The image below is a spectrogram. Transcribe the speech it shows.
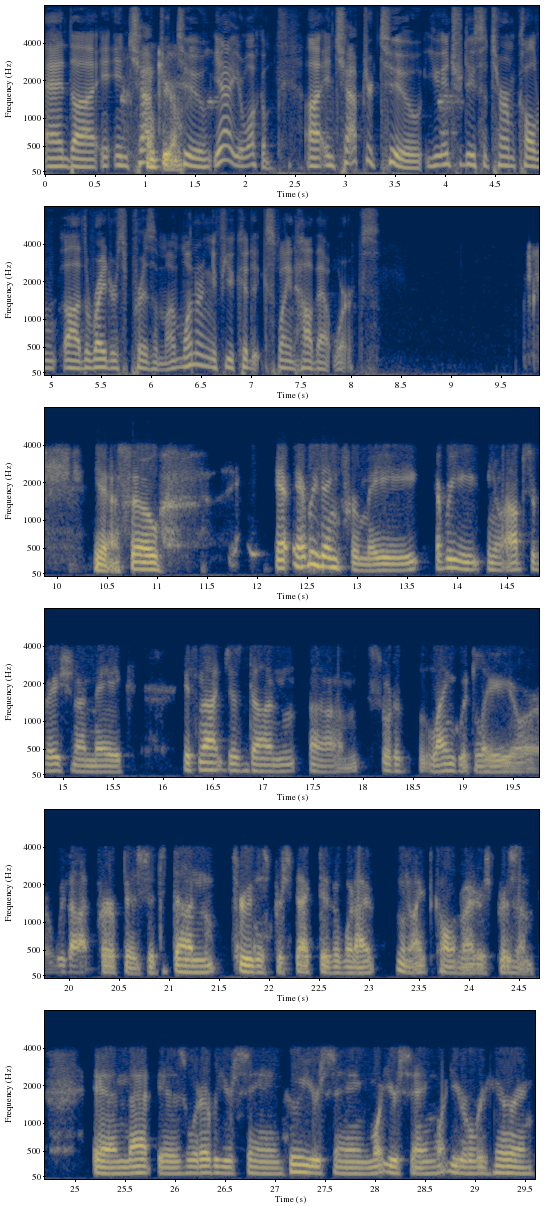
And uh, in, chapter two, yeah, you're welcome. Uh, in chapter two, you introduce a term called uh, the writer's prism. I'm wondering if you could explain how that works. Yeah. So everything for me, every you know observation I make, it's not just done um, sort of languidly or without purpose. It's done through this perspective of what I you know I call a writer's prism, and that is whatever you're seeing, who you're seeing, what you're seeing, what you're overhearing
